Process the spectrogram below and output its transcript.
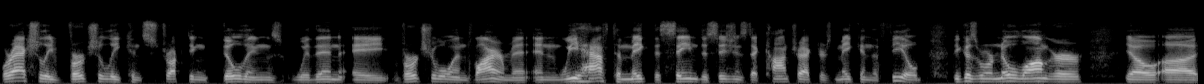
we're actually virtually constructing buildings within a virtual environment. And we have to make the same decisions that contractors make in the field because we're no longer, you know, uh,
